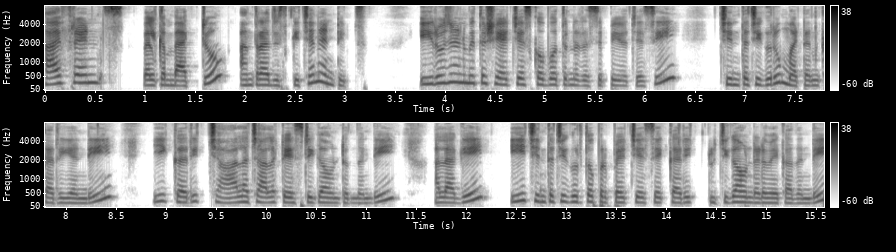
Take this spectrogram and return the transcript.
Hi friends welcome back to అంతరాజిస్ కిచెన్ అండ్ టిప్స్. ఈరోజు నేను మీతో షేర్ చేసుకోబోతున్న రెసిపీ వచ్చేసి చింత చిగురు మటన్ కర్రీ అండి. ఈ కర్రీ చాలా చాలా టేస్టీగా ఉంటుందండి. అలాగే ఈ చింత చిగురుతో ప్రిపేర్ చేసే కర్రీ రుచిగా ఉండడమే కాదండి.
